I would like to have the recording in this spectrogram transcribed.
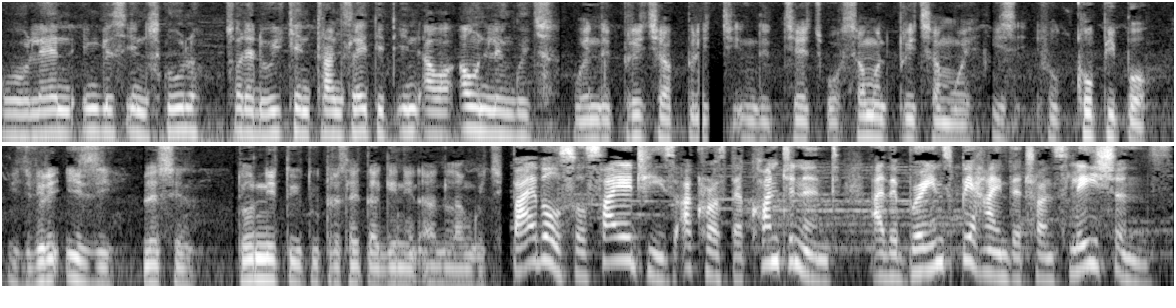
who learn English in school so that we can translate it in our own language. When the preacher preach in the church or someone preach somewhere, is for co people. It's very easy. Listen. Don't need to, to translate again in other language. Bible societies across the continent are the brains behind the translations.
